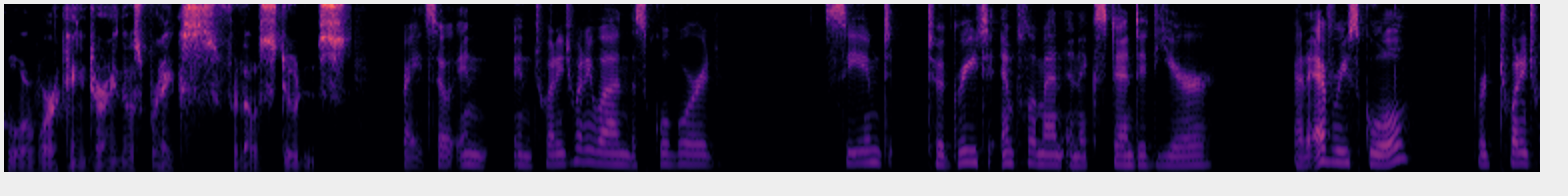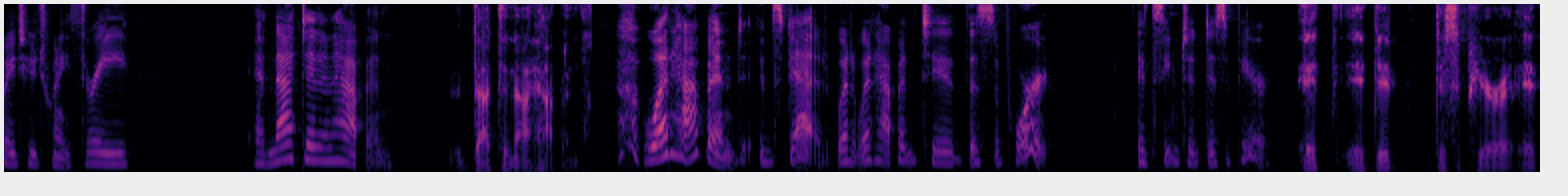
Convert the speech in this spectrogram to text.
who were working during those breaks for those students. Right. So in in 2021, the school board seemed to agree to implement an extended year at every school for 2022-23, and that didn't happen. That did not happen. What happened instead? What what happened to the support? It seemed to disappear. It it did disappear. It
